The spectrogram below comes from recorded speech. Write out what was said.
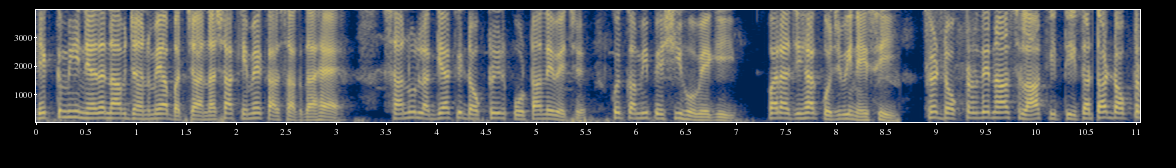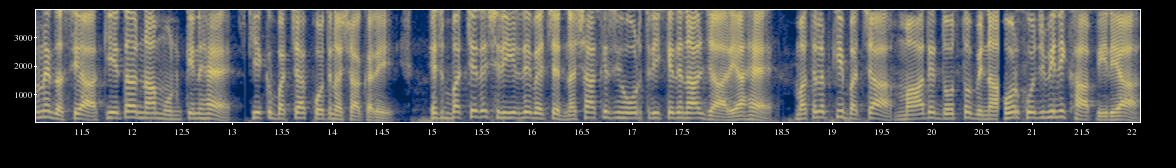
ਇੱਕ ਮਹੀਨੇ ਦਾ ਨਵ ਜਨਮਿਆ ਬੱਚਾ ਨਸ਼ਾ ਕਿਵੇਂ ਕਰ ਸਕਦਾ ਹੈ? ਸਾਨੂੰ ਲੱਗਿਆ ਕਿ ਡਾਕਟਰੀ ਰਿਪੋਰਟਾਂ ਦੇ ਵਿੱਚ ਕੋਈ ਕਮੀ ਪੇਸ਼ੀ ਹੋਵੇਗੀ, ਪਰ ਅਜਿਹਾ ਕੁਝ ਵੀ ਨਹੀਂ ਸੀ। ਫਿਰ ਡਾਕਟਰ ਦੇ ਨਾਲ ਸਲਾਹ ਕੀਤੀ ਤਾਂ ਤਾਂ ਡਾਕਟਰ ਨੇ ਦੱਸਿਆ ਕਿ ਇਹ ਤਾਂ ਨਾਮੁਮਕਿਨ ਹੈ ਕਿ ਇੱਕ ਬੱਚਾ ਖੁਦ ਨਸ਼ਾ ਕਰੇ। ਇਸ ਬੱਚੇ ਦੇ ਸਰੀਰ ਦੇ ਵਿੱਚ ਨਸ਼ਾ ਕਿਸੇ ਹੋਰ ਤਰੀਕੇ ਦੇ ਨਾਲ ਜਾ ਰਿਹਾ ਹੈ। ਮਤਲਬ ਕਿ ਬੱਚਾ ਮਾਂ ਦੇ ਦੁੱਧ ਤੋਂ ਬਿਨਾਂ ਹੋਰ ਕੁਝ ਵੀ ਨਹੀਂ ਖਾ ਪੀ ਰਿਹਾ।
